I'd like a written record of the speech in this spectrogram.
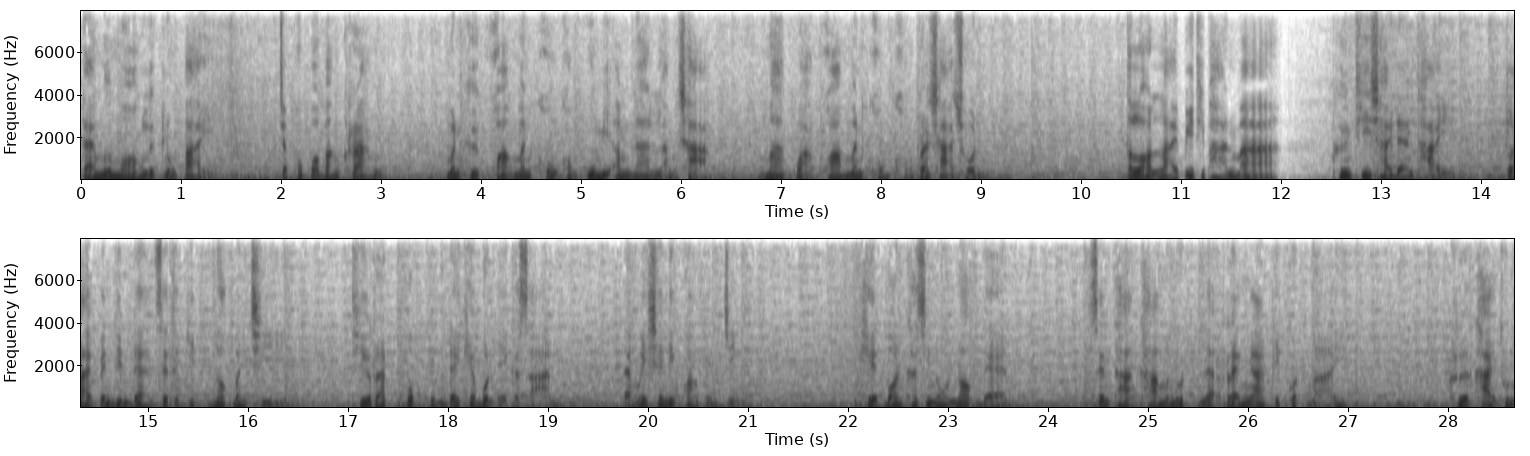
แต่เมื่อมองลึกลงไป จะพบว่าบางครั้ง มันคือความมั่นคงของผู้มีอำนาจหลังฉาก มากกว่าความมั่นคงของประชาชน ตลอดหลายปีที่ผ่านมา พื้นที่ชายแดนไทย กลายเป็นดินแดนเศรษฐกิจนอกบัญชี ที่รัฐควบคุมได้แค่บนเอกสาร แต่ไม่ใช่ในความเป็นจริง เขตบ่อนคาสิโนนอกแดน เส้นทางค้ามนุษย์และแรงงานผิดกฎหมาย เครือข่ายทุน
